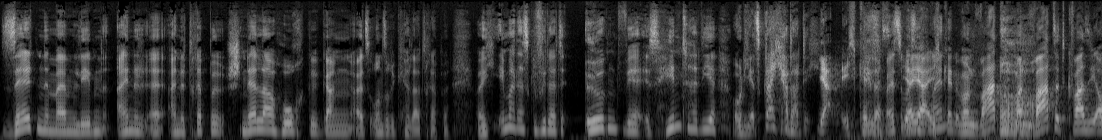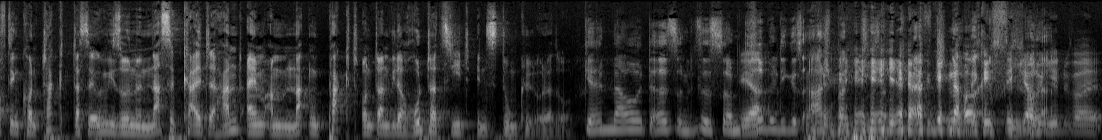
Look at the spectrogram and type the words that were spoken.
selten in meinem Leben eine, äh, eine Treppe schneller hochgegangen als unsere Kellertreppe, weil ich immer das Gefühl hatte, irgendwer ist hinter dir und jetzt gleich hat er dich. Ja, ich kenne das. Weißt du, ja, was ja, ich ich, kenne. Man wartet, man wartet quasi auf den Kontakt, dass er irgendwie so eine nasse kalte Hand einem am Nacken packt und dann wieder runterzieht ins Dunkel oder so. Genau das und das ist so ein Ja. kribbeliges Arschbacken. ja, genau, richtig, auf oder? jeden Fall.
